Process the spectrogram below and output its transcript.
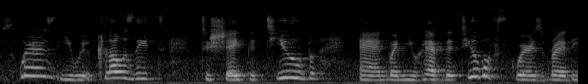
squares you will close it to shape a tube and when you have the tube of squares ready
